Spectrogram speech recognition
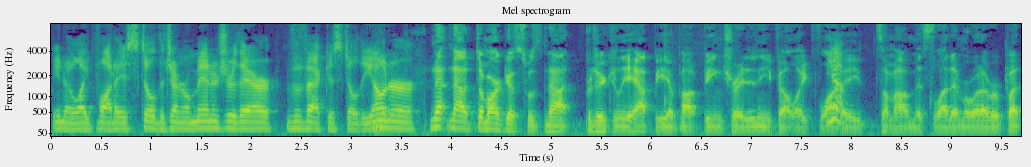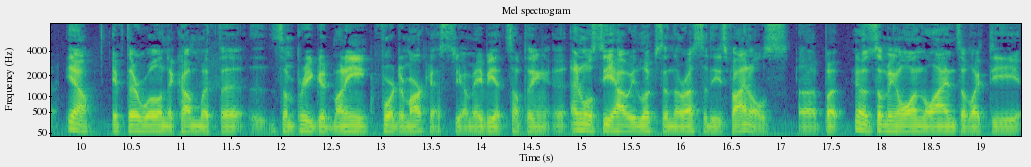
You know, like Vlade is still the general manager there, Vivek is still the owner. Now, now, Demarcus was not particularly happy about being traded, and he felt like Vlade Yeah. somehow misled him or whatever. But you know, if they're willing to come with uh, some pretty good money for Demarcus, you know, maybe it's something, and we'll see how he looks in the rest of these finals. Uh, but you know, something along the lines of like the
